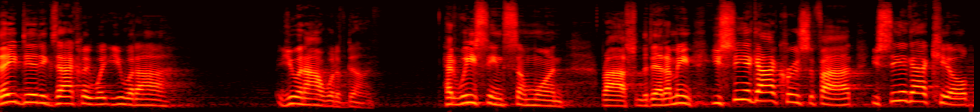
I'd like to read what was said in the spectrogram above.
they did exactly what you, would I, you and I would have done had we seen someone rise from the dead. I mean, you see a guy crucified, you see a guy killed,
